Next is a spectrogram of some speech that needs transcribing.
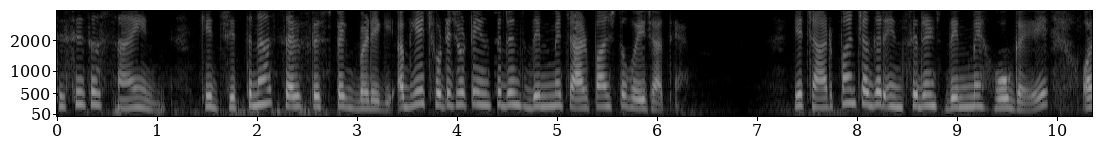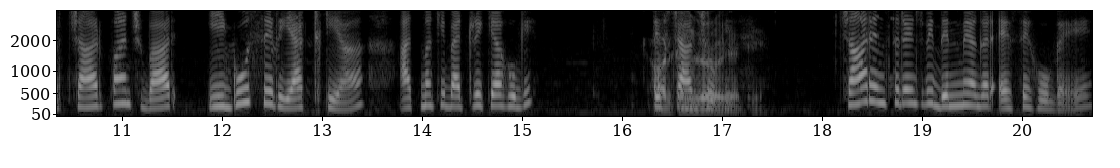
दिस इज़ अ साइन कि जितना सेल्फ रिस्पेक्ट बढ़ेगी। अब ये छोटे छोटे इंसिडेंट्स दिन में चार पाँच तो हो ही जाते हैं। ये चार पाँच अगर इंसिडेंट्स दिन में हो गए और चार पाँच बार ईगो से रिएक्ट किया आत्मा की बैटरी क्या होगी? डिस्चार्ज हो होगी। चार इंसिडेंट्स भी दिन में अगर ऐसे हो गए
